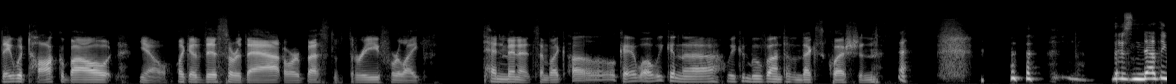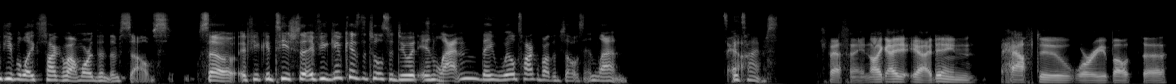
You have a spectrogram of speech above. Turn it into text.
they would talk about, you know, like a this or that or best of three for like 10 minutes. I'm like, oh, okay, well we can uh we can move on to the next question. There's nothing people like to talk about more than themselves. So if you could teach that, if you give kids the tools to do it in Latin, they will talk about themselves in Latin. It's yeah. good times. It's fascinating. Like I yeah, I didn't have to worry about the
